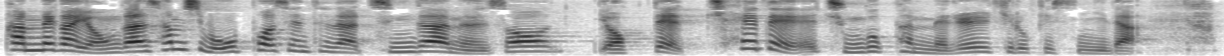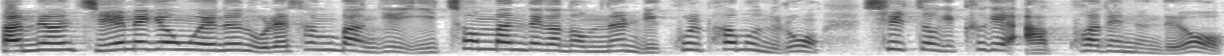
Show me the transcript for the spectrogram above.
판매가 연간 35%나 증가하면서 역대 최대 중국 판매를 기록했습니다. 반면 GM의 경우에는 올해 상반기 2천만 대가 넘는 리콜 파문으로 실적이 크게 악화됐는데요.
